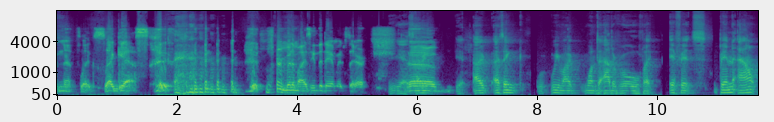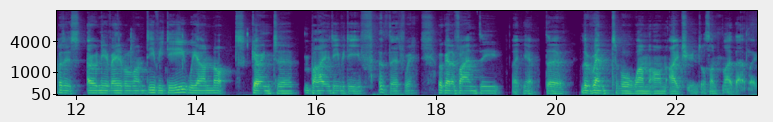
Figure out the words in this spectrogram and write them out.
Netflix, I guess, for minimizing the damage there. Yes. I mean, Um, yeah, I, I think we might want to add a rule like if it's been out but it's only available on DVD, we are not going to buy a DVD for this. We're, we're going to find the like yeah the the rentable one on iTunes or something like that. Like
